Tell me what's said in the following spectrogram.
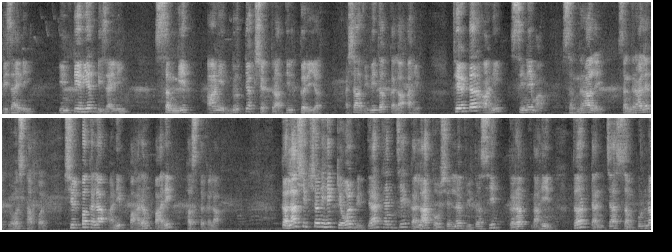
designing interior designing संगीत आणि नृत्य क्षेत्रातील करिअर अशा विविध कला आहेत. थिएटर आणि सिनेमा संग्रहालय संग्रहालय व्यवस्थापन शिल्पकला आणि पारंपरिक हस्तकला. कला शिक्षण हे केवळ विद्यार्थ्यांचे कला कौशल्य विकसित करत नाहीत तर त्यांच्या संपूर्ण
